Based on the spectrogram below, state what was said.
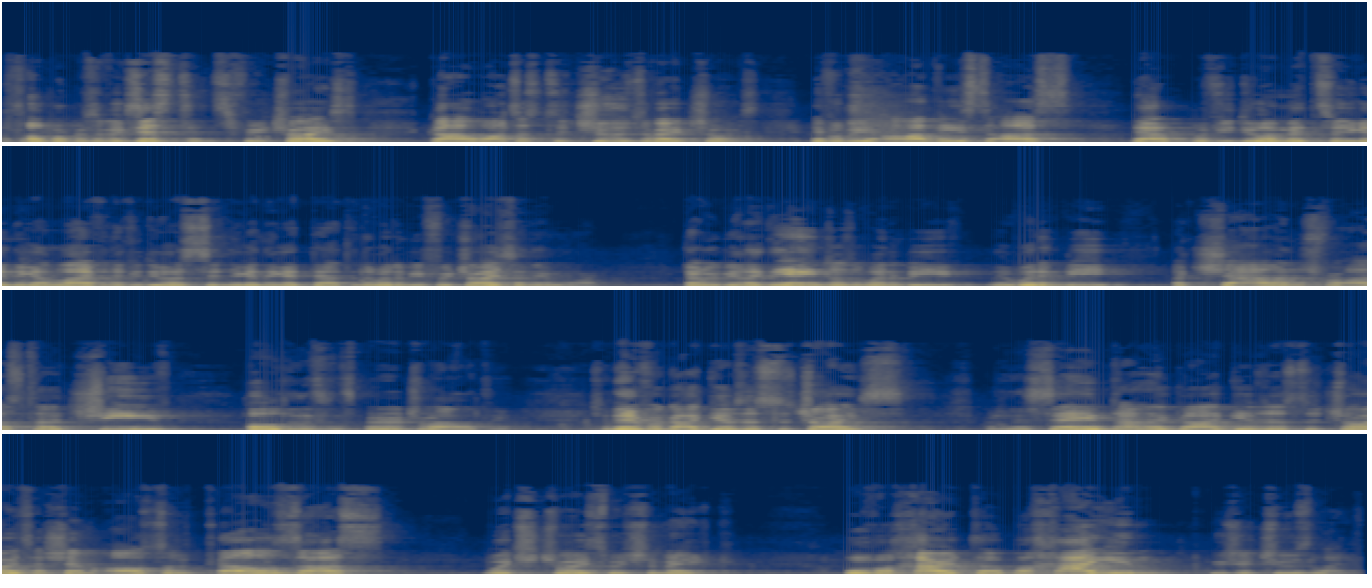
That's the whole purpose of existence, free choice. God wants us to choose the right choice. If it would be obvious to us that if you do a mitzvah, you're going to get life, and if you do a sin, you're going to get death, then there wouldn't be free choice anymore. That would be like the angels. It wouldn't be, it wouldn't be a challenge for us to achieve holiness and spirituality. So therefore, God gives us the choice. But at the same time that God gives us the choice, Hashem also tells us which choice we should make. Uvacharta, b'chayim, you should choose life.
